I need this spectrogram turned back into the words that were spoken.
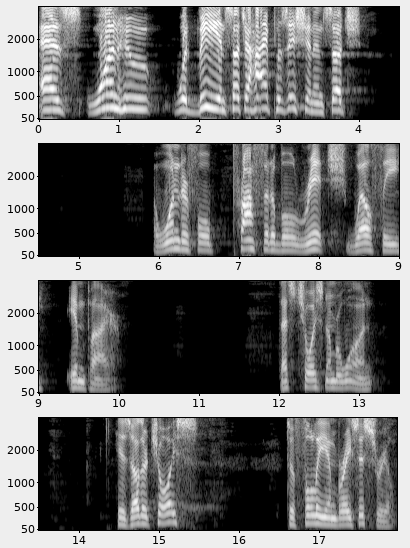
as one who would be in such a high position in such a wonderful, profitable, rich, wealthy empire? That's choice number one. His other choice, to fully embrace Israel,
